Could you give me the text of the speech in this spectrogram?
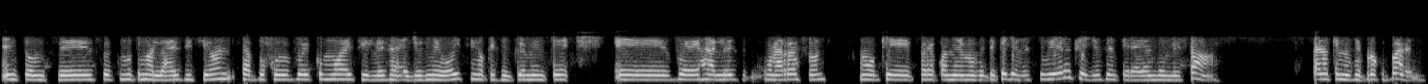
Entonces fue como tomar la decisión, tampoco fue como decirles a ellos me voy, sino que simplemente eh, fue dejarles una razón, como que para cuando en el momento que yo no estuviera, que ellos se enteraran dónde estaba, para que no se preocuparan.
